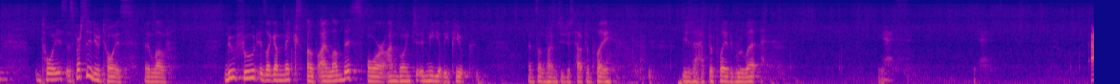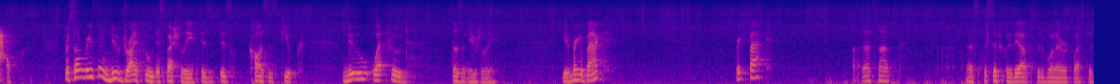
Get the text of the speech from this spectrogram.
toys, especially new toys. They love. New food is like a mix of I love this or I'm going to immediately puke. And sometimes you just have to play you just have to play the roulette. Yes. Yes. Ow. For some reason, new dry food especially is, is causes puke. New wet food doesn't usually. You bring it back? Bring it back. Uh, that's not specifically the opposite of what I requested.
